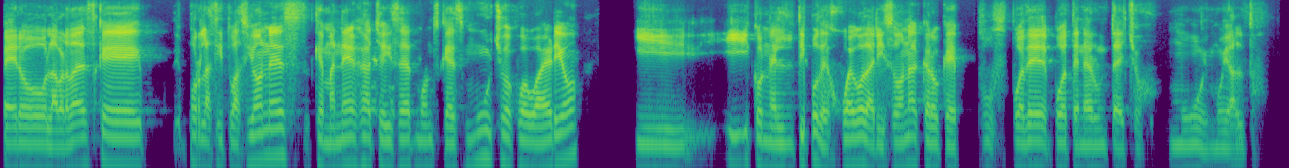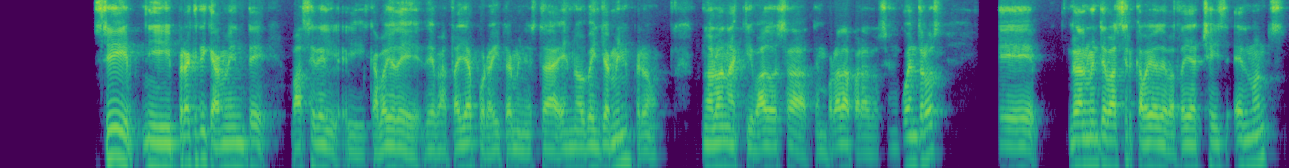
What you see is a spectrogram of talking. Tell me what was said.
pero la verdad es que por las situaciones que maneja Chase Edmonds, que es mucho juego aéreo, y, con el tipo de juego de Arizona, creo que pues, puede, puede tener un techo muy, muy alto. Sí, y prácticamente va a ser el, caballo de, batalla. Por ahí también está Eno Benjamin, pero no lo han activado esa temporada para los encuentros. Eh, realmente va a ser caballo de batalla Chase Edmonds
